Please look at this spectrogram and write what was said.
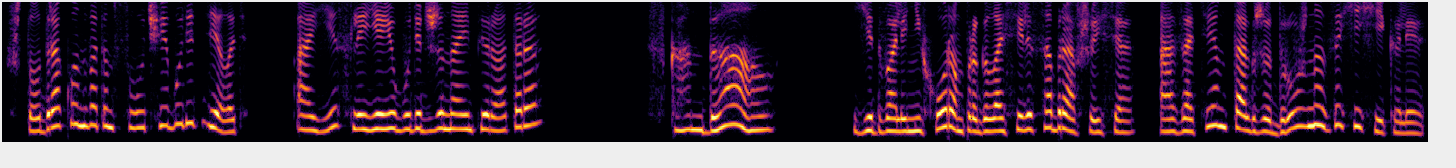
что дракон в этом случае будет делать, а если ею будет жена императора?» «Скандал!» Едва ли не хором проголосили собравшиеся а затем также дружно захихикали.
